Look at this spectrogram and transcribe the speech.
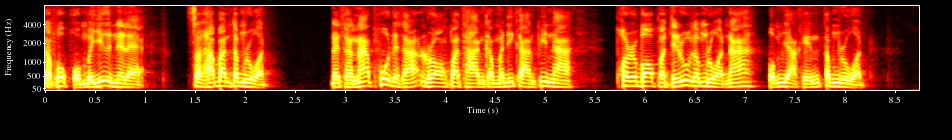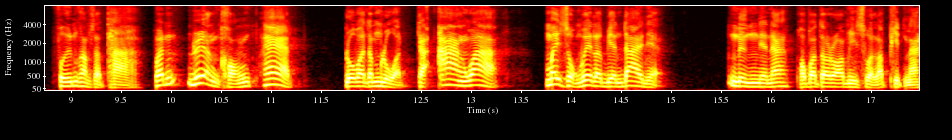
กับพวกผมไปยื่นนี่แหละ สถาบันตำรวจ ในฐานะผู้ในฐานะรองประธานกรรมธิการพิจารณาพรบปฏิรูปตำรวจนะ ผมอยากเห็นตำรวจ ฟื้นความศรัทธา เพราะเรื่องของแพทย์โรงพยาบาลตำรวจจะอ้างว่าไม่ส่งเวทระเบียนได้เนี่ยหนึ่งเนี่ยนะพบตรมีส่วนรับผิดนะ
